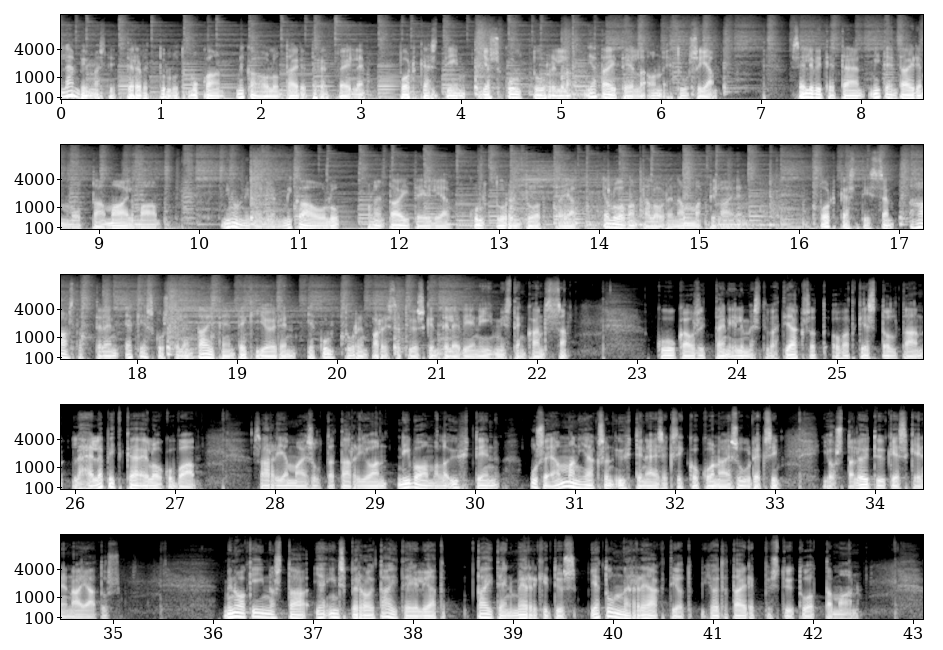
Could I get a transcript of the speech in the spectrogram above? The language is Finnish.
Lämpimästi tervetullut mukaan Mika Oulun taidetreffeille podcastiin, jos kulttuurilla ja taiteella on etusia. Selvitetään, miten taide muuttaa maailmaa. Minun nimeni on Mika Oulu, olen taiteilija, kulttuurin tuottaja ja luovan talouden ammattilainen. Podcastissa haastattelen ja keskustelen taiteen tekijöiden ja kulttuurin parissa työskentelevien ihmisten kanssa. Kuukausittain ilmestyvät jaksot ovat kestoltaan lähellä pitkää elokuvaa – sarjamaisuutta tarjoan nivoamalla yhteen useamman jakson yhtenäiseksi kokonaisuudeksi, josta löytyy keskeinen ajatus. Minua kiinnostaa ja inspiroi taiteilijat, taiteen merkitys ja tunnereaktiot, joita taide pystyy tuottamaan.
